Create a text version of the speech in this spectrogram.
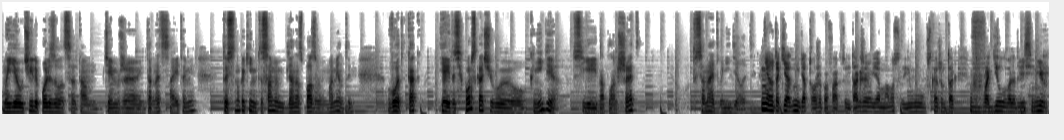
мы ее учили пользоваться там тем же интернет-сайтами, то есть, ну, какими-то самыми для нас базовыми моментами. Вот, как я и до сих пор скачиваю книги, с ей на планшет, то есть она этого не делает. Не, ну так я, ну, я тоже по факту. И также я маму свою, скажем так, вводил в этот весь мир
